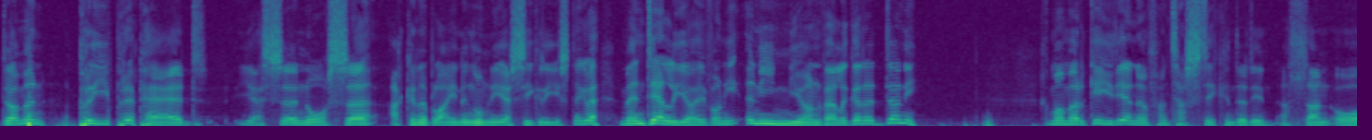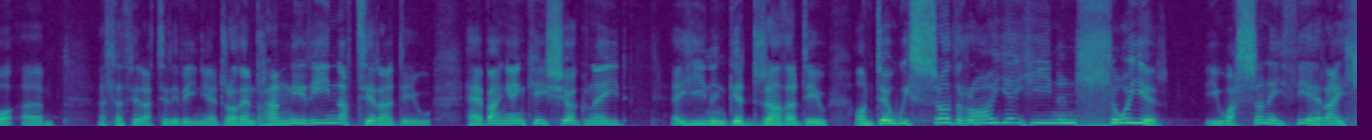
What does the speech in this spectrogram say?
Dyw e'n pre-prepared Iesu, Nosa ac yn y blaen yng Nghymru Iesu Gris. E, mae'n delio efo ni yn union fel y gyryda ni. Chymod, mae'r geiriau yn ffantastig yn dydyn, allan o um, y llythyr at yr Ifeiniaid. Roedd e'n rhannu'r un natur a diw, heb angen ceisio gwneud ei hun yn gydradd â Dyw, ond dewisodd roi ei hun yn llwyr i wasanaethu eraill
